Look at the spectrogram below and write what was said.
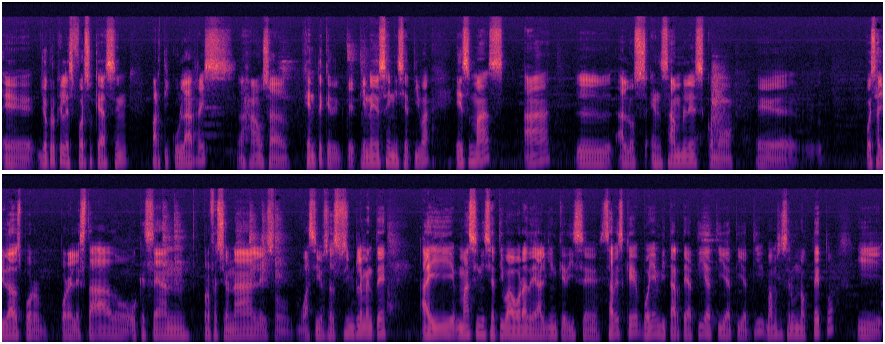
eh, yo creo que el esfuerzo que hacen particulares, ajá, o sea, gente que, que tiene esa iniciativa, es más a a los ensambles como eh, pues ayudados por, por el Estado o que sean profesionales o, o así. O sea, simplemente hay más iniciativa ahora de alguien que dice, ¿sabes qué? Voy a invitarte a ti, a ti, a ti, a ti. Vamos a hacer un octeto y,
